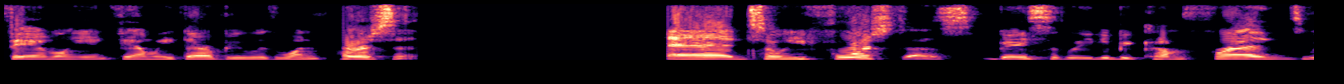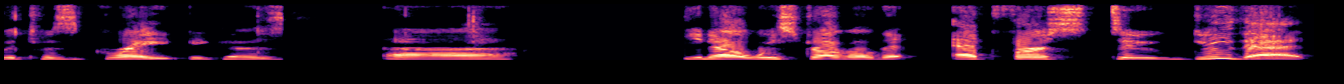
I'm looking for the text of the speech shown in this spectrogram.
family and family therapy with one person. And so he forced us basically to become friends, which was great because, uh, you know, we struggled at first to do that.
